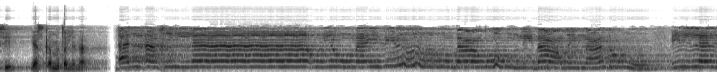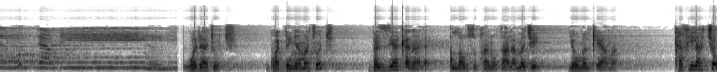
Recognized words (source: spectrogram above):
ሲል ያስቀምጥልናል። አልአኽላኡ የውመኢዝን በዕዱሁም ሊበዕድን ዐዱው ወዳጆች ጓደኛማቾች በዚያ ቀን አለ አላሁ ስብሓንሁ ወተዓላ መቼ? የውመል ቅያማ ከፊላቸው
